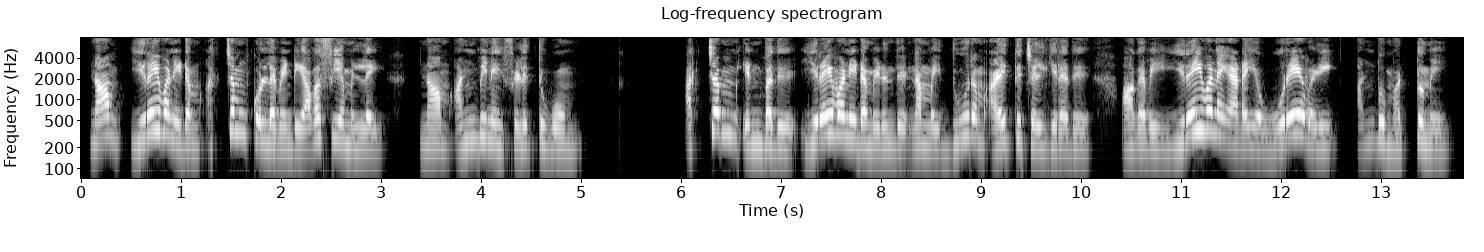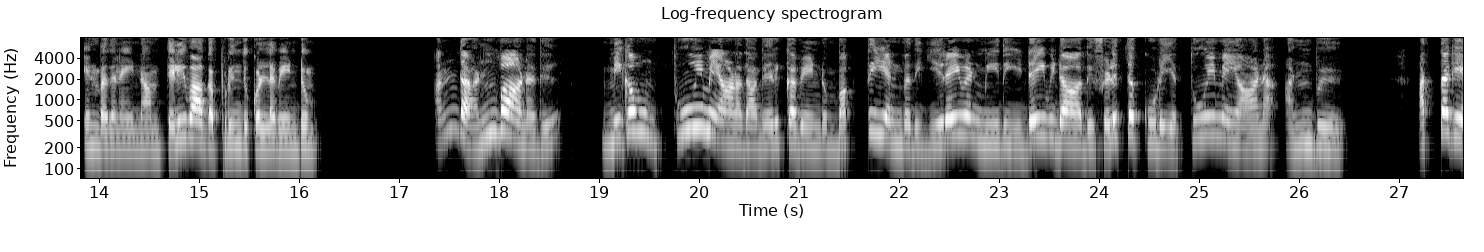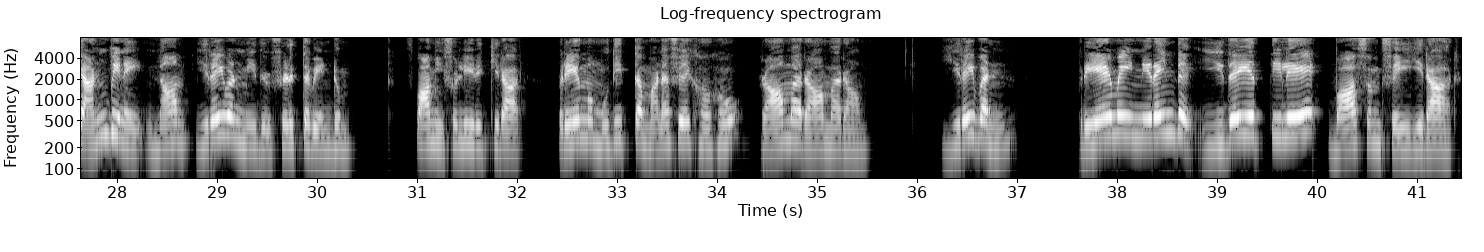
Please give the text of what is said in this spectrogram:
நாம் இறைவனிடம் அச்சம் கொள்ள வேண்டிய அவசியமில்லை. நாம் அன்பினை செலுத்துவோம். அச்சம் என்பது இறைவனிடமிருந்து நம்மை தூரம் அழைத்துச் செல்கிறது. ஆகவே இறைவனை அடைய ஒரே வழி அன்பு மட்டுமே என்பதனை நாம் தெளிவாக புரிந்து கொள்ள வேண்டும். அந்த அன்பானது மிகவும் தூய்மையானதாக இருக்க வேண்டும். பக்தி என்பது இறைவன் மீது இடைவிடாது செலுத்தக்கூடிய தூய்மையான அன்பு. அத்தகைய அன்பினை நாம் இறைவன் மீது செலுத்த வேண்டும். சுவாமி சொல்லியிருக்கிறார் பிரேம முதித்த மனசேகோ ராம ராம ராம். இறைவன் பிரேமை நிறைந்த இதயத்திலே வாசம் செய்கிறார்.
